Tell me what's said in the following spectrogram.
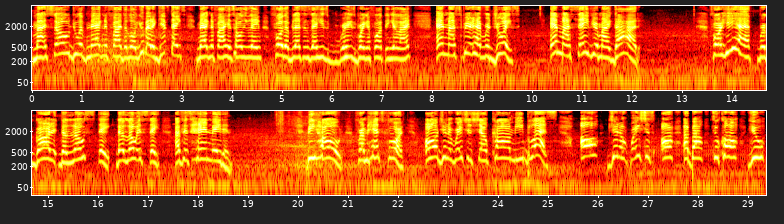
My soul doeth magnify the Lord. You better give thanks, magnify his holy name for the blessings that he's he's bringing forth in your life. And my spirit have rejoiced in my Savior, my God. For he hath regarded the low state, the lowest state of his handmaiden. Behold, from henceforth all generations shall call me blessed. All generations are about to call you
